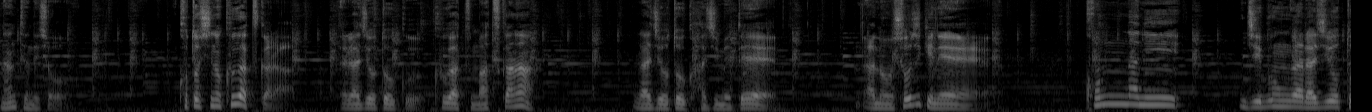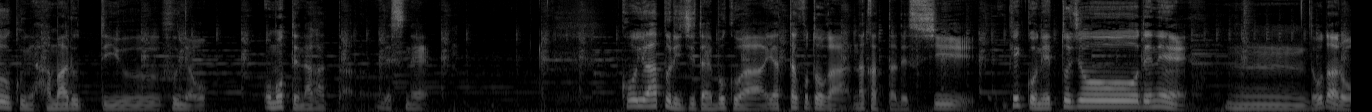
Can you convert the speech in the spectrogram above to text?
なんて言うんでしょう。今年の9月からラジオトーク9月末かな？ラジオトーク始めてあの正直ねこんなに自分がラジオトークにはまるっていうふうには思ってなかったですね。こういうアプリ自体僕はやったことがなかったですし、結構ネット上でね、うーん、どうだろう。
